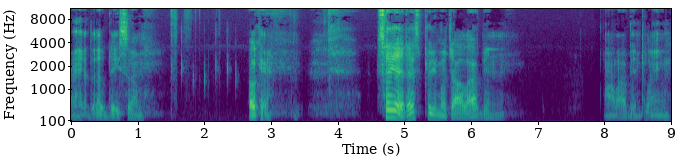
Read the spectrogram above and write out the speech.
I had to update some. Okay. So yeah, that's pretty much all I've been I've been playing.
